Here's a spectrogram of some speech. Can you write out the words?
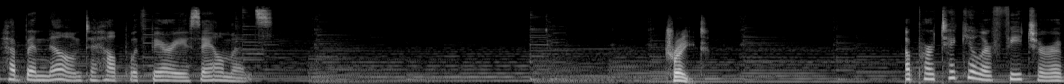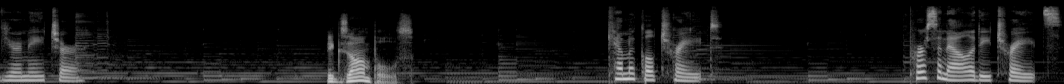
have been known to help with various ailments. Trait A particular feature of your nature. Examples Chemical trait. Personality traits.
